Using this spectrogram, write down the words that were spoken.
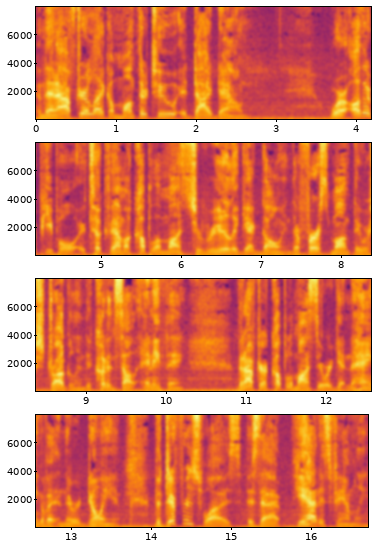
And then after like a month or two, it died down. Where other people, it took them a couple of months to really get going. Their first month, they were struggling. They couldn't sell anything. Then after a couple of months, they were getting the hang of it and they were doing it. The difference was is that he had his family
